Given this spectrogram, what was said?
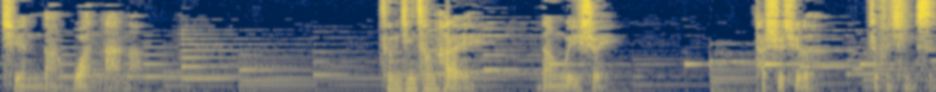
千难万难了。曾经沧海难为水，他失去了这份心思。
